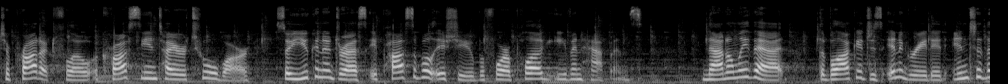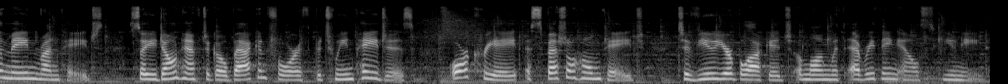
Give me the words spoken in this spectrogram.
to product flow across the entire toolbar so you can address a possible issue before a plug even happens. Not only that, the blockage is integrated into the main run page so you don't have to go back and forth between pages or create a special home page to view your blockage along with everything else you need.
